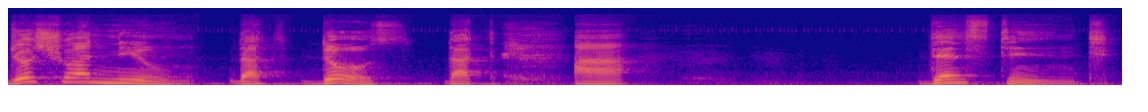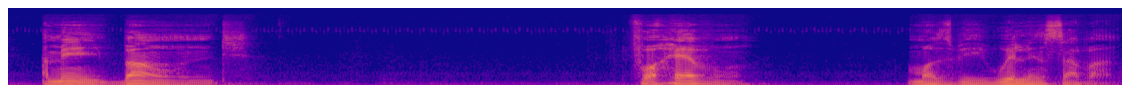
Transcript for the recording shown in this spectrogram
Joshua knew that those that are destined, I mean, bound for heaven must be willing servant.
